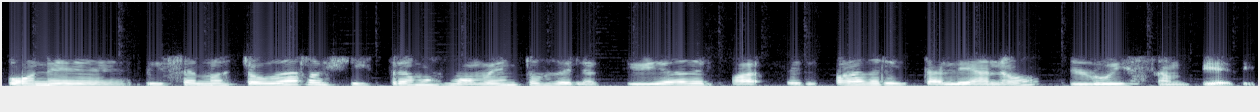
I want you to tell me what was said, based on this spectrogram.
Pone, dice, en nuestro hogar registramos momentos de la actividad del, del padre italiano Luis Sampieri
